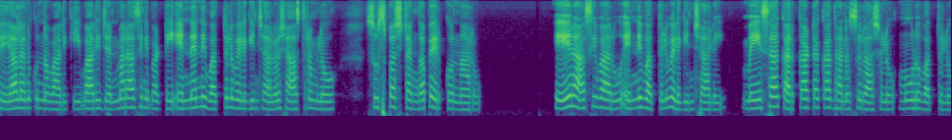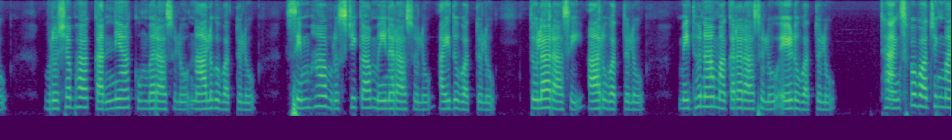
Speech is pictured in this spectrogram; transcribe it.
చేయాలనుకున్న వారికి వారి జన్మరాశిని బట్టి ఎన్నెన్ని వత్తులు వెలిగించాలో శాస్త్రంలో సుస్పష్టంగా పేర్కొన్నారు. ఏ రాశి వారు ఎన్ని వత్తులు వెలిగించాలి? మేష కర్కాటక ధనస్సు రాశులు మూడు వత్తులు. వృషభ కన్య కుంభరాశులు నాలుగు వత్తులు. సింహ వృష్టిక మీనరాశులు ఐదు వత్తులు. తులారాశి ఆరు వత్తులు. మిథున మకర రాశులు ఏడు వత్తులు. Thanks for watching my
